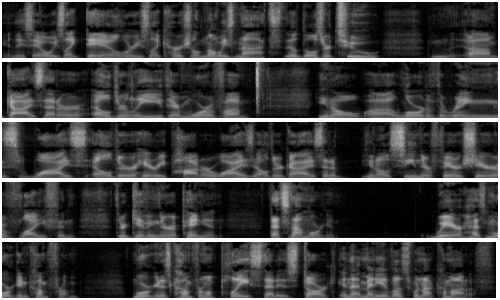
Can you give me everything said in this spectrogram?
and they say, "Oh, he's like Dale or he's like Hershel." No, he's not. Those are two um, guys that are elderly. They're more of um, you know, uh, Lord of the Rings, wise elder, Harry Potter, wise elder guys that have, you know, seen their fair share of life and they're giving their opinion. That's not Morgan. Where has Morgan come from? Morgan has come from a place that is dark and that many of us would not come out of.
